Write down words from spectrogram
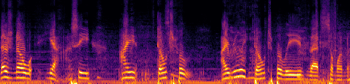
There's no. Yeah, see, I don't bel I really don't believe that someone,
